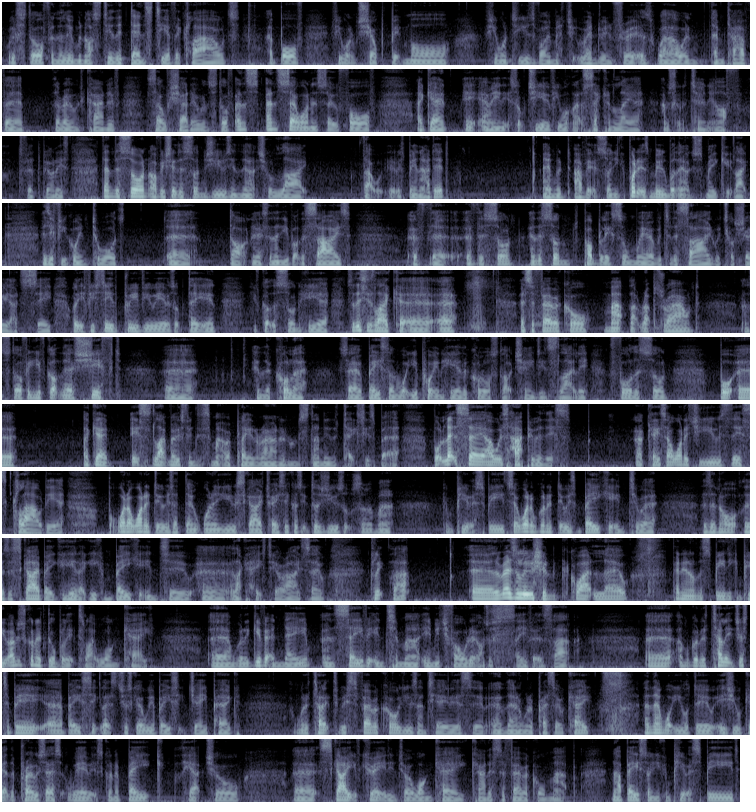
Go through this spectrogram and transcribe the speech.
with stuff and the luminosity, the density of the clouds above. If you want them to show up a bit more, if you want to use volumetric rendering for it as well, and them to have their their own kind of self shadow and stuff, and and so on and so forth. Again, it, I mean, it's up to you if you want that second layer. I'm just going to turn it off, for, to be honest. Then the sun, obviously, the sun's using the actual light that it was being added and would have it as sun. You can put it as moon, but then I'll just make it like as if you're going towards uh, darkness, and then you've got the size of the of the sun, and the sun probably somewhere over to the side, which I'll show you how to see. Well, if you see the preview here, it's updating. You've got the sun here, so this is like a, a, a spherical map that wraps around and stuff, and you've got the shift uh, in the color so based on what you put in here, the colour will start changing slightly for the sun. But uh, again, it's like most things, it's a matter of playing around and understanding the textures better. But let's say I was happy with this. Okay, so I wanted to use this cloud here. But what I want to do is I don't want to use SkyTracer because it does use up some of my computer speed. So what I'm going to do is bake it into a there's an all, there's a sky baker here that you can bake it into uh, like a HDRI. So click that. Uh, the resolution quite low, depending on the speedy computer. I'm just going to double it to like 1K. Uh, I'm going to give it a name and save it into my image folder. I'll just save it as that. Uh, I'm going to tell it just to be uh, basic. Let's just go with a basic JPEG. I'm going to tell it to be spherical, use anti-aliasing, and then I'm going to press OK. And then what you'll do is you'll get the process where it's going to bake the actual uh, sky you've created into a 1K kind of spherical map. Now, based on your computer speed,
